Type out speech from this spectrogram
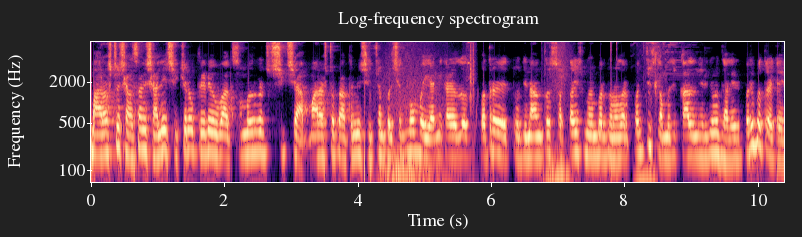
महाराष्ट्र शासन शालेय शिक्षण व क्रीडा विभाग समग्र शिक्षा महाराष्ट्र प्राथमिक शिक्षण परिषद मुंबई यांनी काढलेलं पत्र आहे. तो दिनांक सत्तावीस नोव्हेंबर दोन हजार पंचवीस ला म्हणजे काल निर्गमित झालेले परिपत्रक आहे.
